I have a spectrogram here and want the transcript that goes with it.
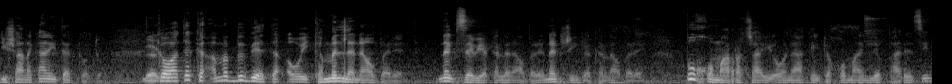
دیشانەکانی دەرکەوتو کەواتە کە ئەمە ببێتە ئەوەی کە من لە ناوبەرێت نەک زەویەکە لە ناوبەرێ نەک ژینگەکە ناوبەرێ بۆ خۆمان ڕەچاوی ئەو ناکەین کە خۆمان لێ پارێزین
